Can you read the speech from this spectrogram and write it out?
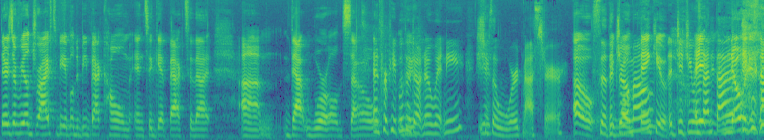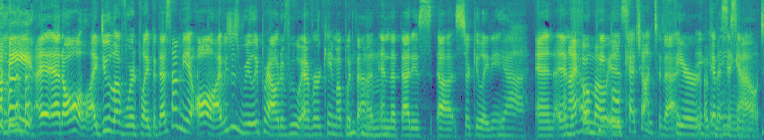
there's a real drive to be able to be back home and to get back to that um, that world. So. And for people who don't know Whitney, she's Yeah. a word master. Oh, So the well, Jomo, thank you. uh, did you It- invent that? No, it is not me at all. I do love wordplay, but that's not me at all. I was just really proud of whoever came up with that and that that is uh, circulating. Yeah. And and, And the I hope people is catch on to that. fear of of missing out,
